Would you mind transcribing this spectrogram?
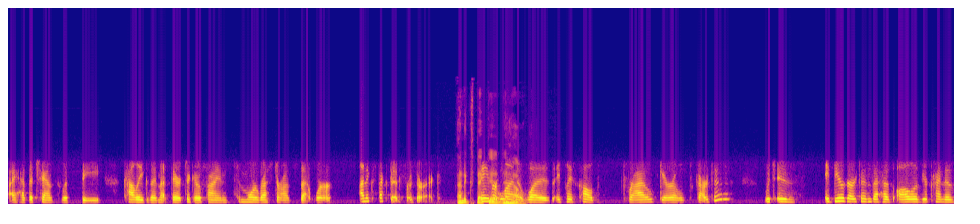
I had the chance with the colleagues I met there to go find some more restaurants that were unexpected for Zurich. Unexpected. Favorite one how? was a place called Frau Gerold's Garten, which is a beer garden that has all of your kind of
